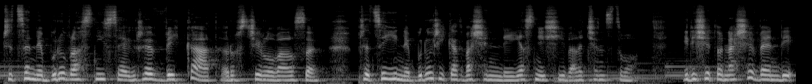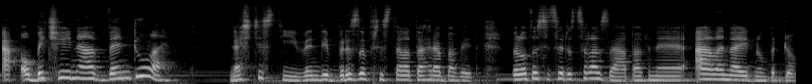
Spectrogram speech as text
Přece nebudu vlastní séhře vykat, rozčiloval se. Přece jí nebudu říkat vaše nejjasnější veličenstvo. Když je to naše Wendy a obyčejná Vendule, Naštěstí Wendy brzo přestala ta hra bavit. Bylo to sice docela zábavné, ale na jedno brdo.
